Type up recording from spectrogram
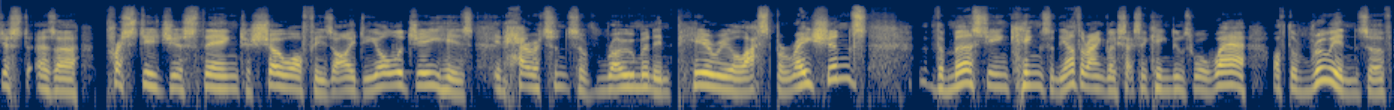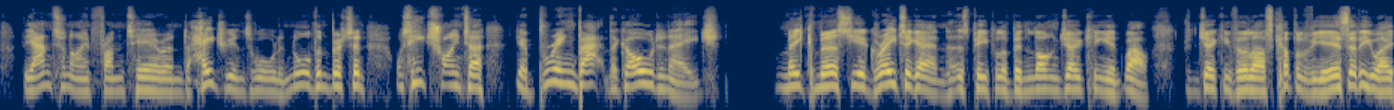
just as a prestigious thing to show off his ideology, his inheritance of Roman imperial aspirations. The Mercian kings and the other Anglo Saxon kingdoms were aware of the ruins of the Antonine frontier and Hadrian's Wall in northern Britain. Was he trying to you know, bring back the Golden Age? make Mercia great again, as people have been long joking in, well, been joking for the last couple of years anyway.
